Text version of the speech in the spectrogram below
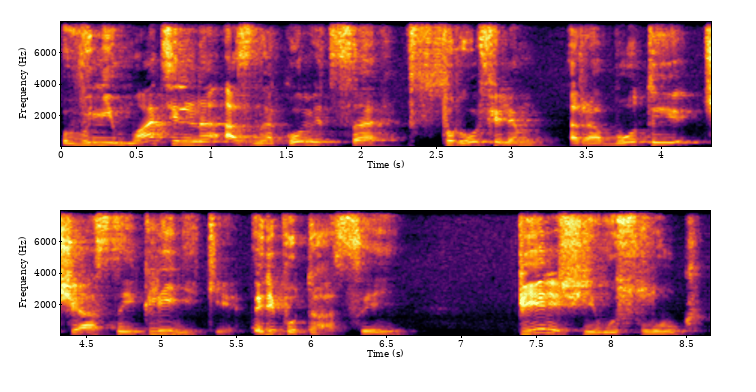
внимательно ознакомиться с профилем работы частной клиники, репутацией, перечнем услуг,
